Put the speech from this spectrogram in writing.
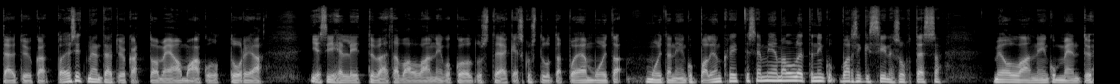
täytyy katsoa. Ja sitten meidän täytyy katsoa meidän omaa kulttuuria ja siihen liittyvää tavallaan niin kuin koulutusta ja keskustelutapoja ja muita, muita niin kuin paljon kriittisemmin. Ja mä luulen, että niin kuin varsinkin siinä suhteessa me ollaan niin kuin menty,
